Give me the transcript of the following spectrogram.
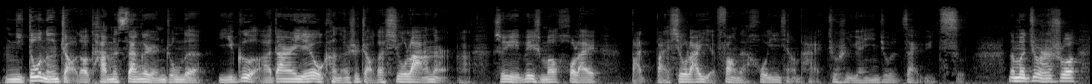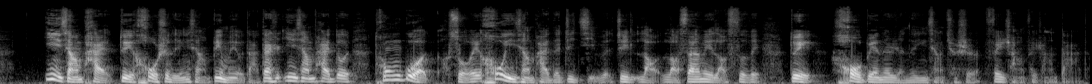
你都能找到他们三个人中的一个啊，当然也有可能是找到修拉那儿啊。所以为什么后来把把修拉也放在后印象派，就是原因就是在于此。那么就是说，印象派对后世的影响并没有大，但是印象派都通过所谓后印象派的这几位、这老老三位、老四位对后边的人的影响却是非常非常大的。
